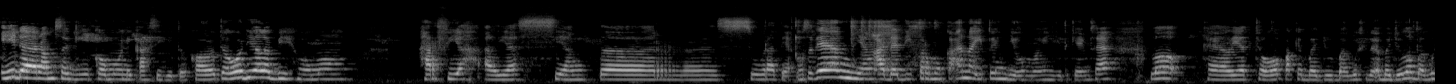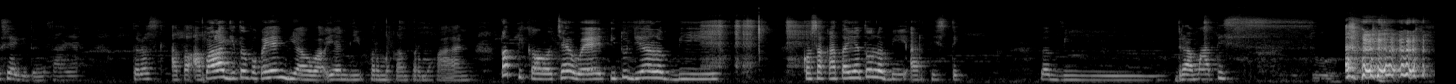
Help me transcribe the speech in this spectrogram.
ini dalam segi komunikasi gitu. Kalau cowok dia lebih ngomong harfiah alias yang tersurat ya. Maksudnya yang yang ada di permukaan lah itu yang diomongin gitu. Kayak misalnya lo kayak lihat cowok pakai baju bagus gitu, "Eh, baju lo bagus ya gitu misalnya. Terus atau apalah gitu pokoknya yang di awal yang di permukaan-permukaan. Tapi kalau cewek itu dia lebih kosakatanya tuh lebih artistik, lebih dramatis.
